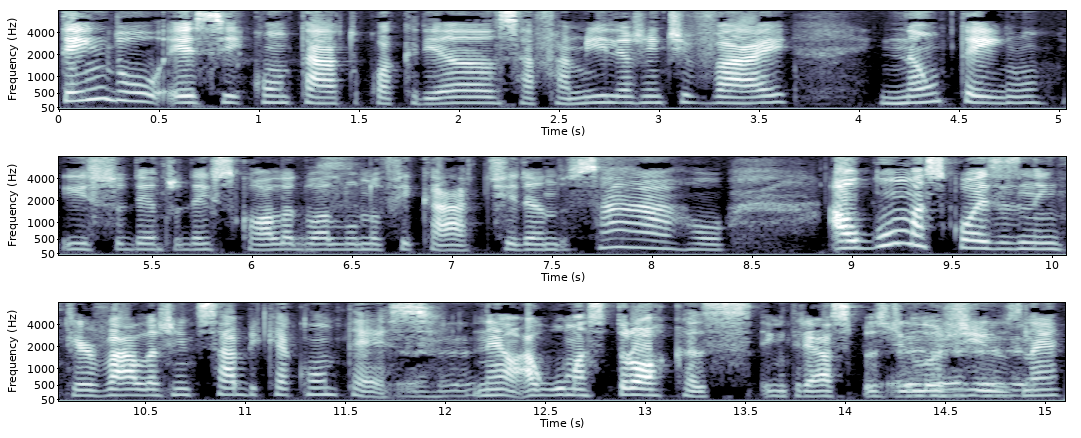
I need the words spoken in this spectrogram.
tendo esse contato com a criança, a família, a gente vai não tenho isso dentro da escola do aluno ficar tirando sarro. Algumas coisas no intervalo a gente sabe que acontece, né? Algumas trocas, entre aspas, de elogios, né?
